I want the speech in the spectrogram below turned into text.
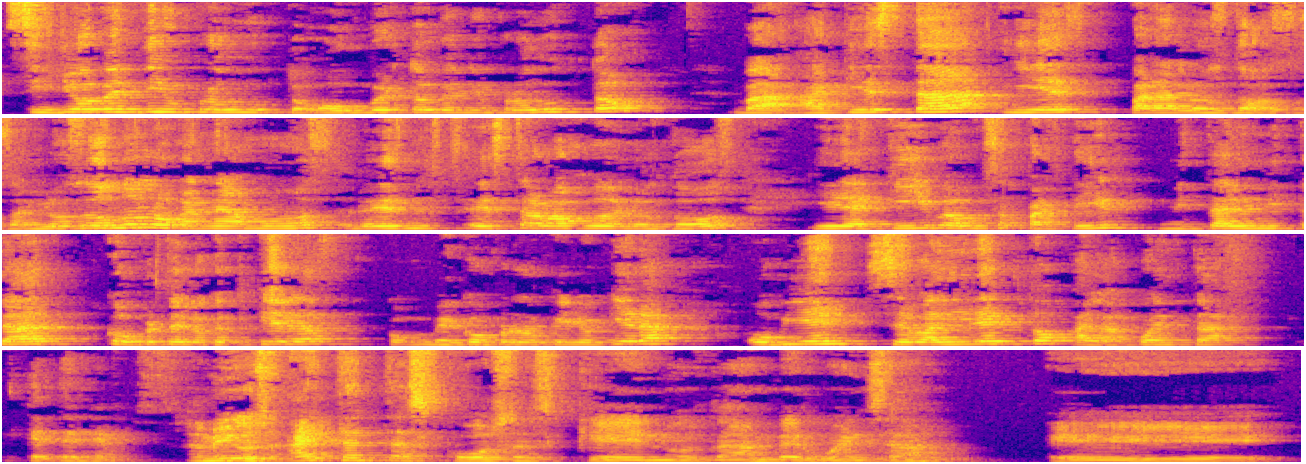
si yo vendí un producto o Humberto vendió un producto, va, aquí está y es para los dos. O sea, los dos no lo ganamos, es, es trabajo de los dos y de aquí vamos a partir mitad y mitad, cómprate lo que tú quieras, me compro lo que yo quiera, o bien se va directo a la cuenta que tenemos. Amigos, hay tantas cosas que nos dan vergüenza, eh,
